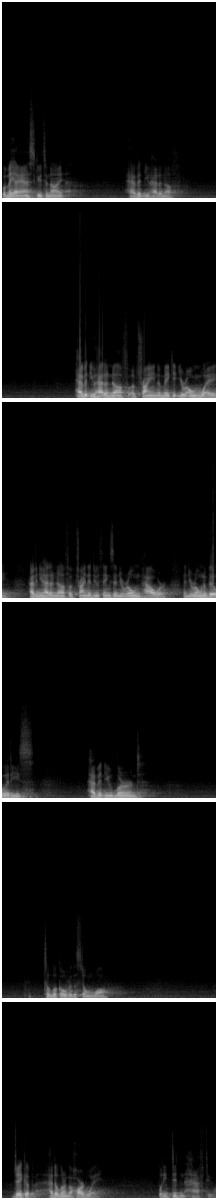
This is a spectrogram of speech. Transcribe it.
But may I ask you tonight, haven't you had enough? Haven't you had enough of trying to make it your own way? Haven't you had enough of trying to do things in your own power and your own abilities? Haven't you learned to look over the stone wall? Jacob had to learn the hard way, but he didn't have to,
